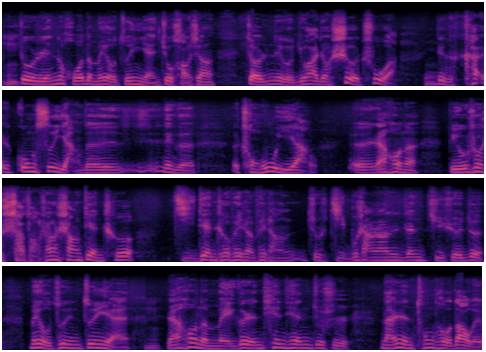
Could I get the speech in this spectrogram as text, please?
嗯就人活得没有尊严，就好像叫那有句话叫社畜啊，那个开公司养的那个宠物一样，呃，然后呢，比如说上早上上电车。挤电车非常非常就是挤不上，让人挤学着没有尊尊严。然后呢，每个人天天就是男人从头到尾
